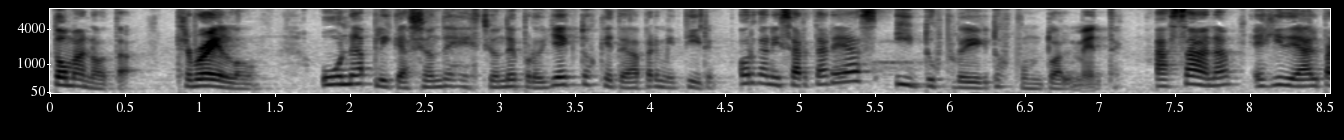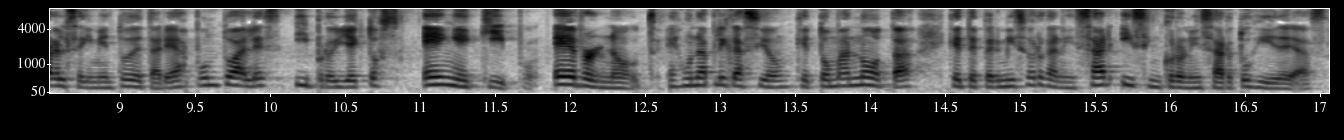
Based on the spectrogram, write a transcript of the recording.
Toma nota. Trello, una aplicación de gestión de proyectos que te va a permitir organizar tareas y tus proyectos puntualmente. Asana es ideal para el seguimiento de tareas puntuales y proyectos en equipo. Evernote es una aplicación que toma nota que te permite organizar y sincronizar tus ideas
